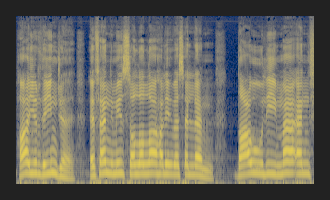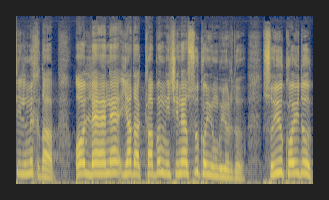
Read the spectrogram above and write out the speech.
hayır deyince Efendimiz sallallahu aleyhi ve sellem Da'u li ma'en fil mihdab o leğene ya da kabın içine su koyun buyurdu. Suyu koyduk.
